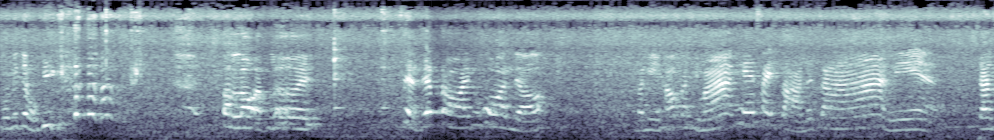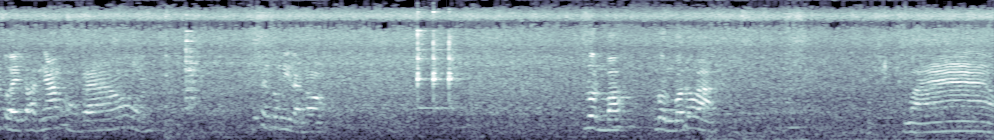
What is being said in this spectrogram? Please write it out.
มันไม่จะบอกพริกตลอดเลย เสร็จเรียบร้อยทุกคนเดี๋ยววันนี้เข้ากะทิมาเทใส่จานนะจ้านี่การสวยจานงามของเราไม่ใช่ตรงนี้แหละเนาะหล่นบอหล่นบอเท่าไหร่ ว้าว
